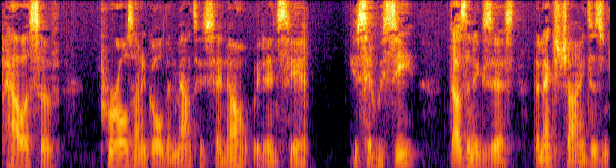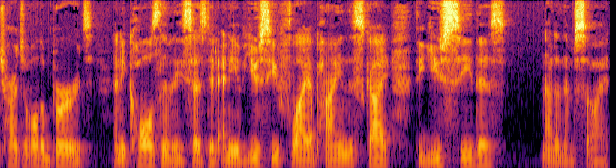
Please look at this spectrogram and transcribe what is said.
Palace of Pearls on a Golden Mountain? You say, No, we didn't see it. He say, We see? Doesn't exist. The next giant is in charge of all the birds. And he calls them and he says, Did any of you see fly up high in the sky? Did you see this? None of them saw it.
